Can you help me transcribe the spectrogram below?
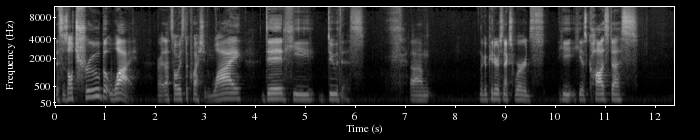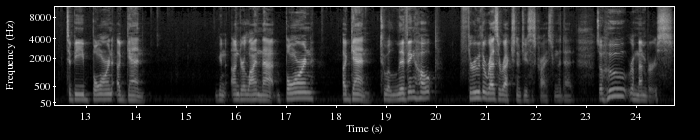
This is all true, but why? All right, that's always the question. Why did he do this? Um, look at Peter's next words. He, he has caused us to be born again. You can underline that. Born again to a living hope through the resurrection of Jesus Christ from the dead. So, who remembers?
